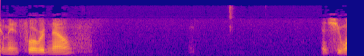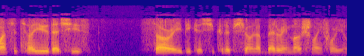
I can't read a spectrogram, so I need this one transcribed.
coming forward now. And she wants to tell you that she's sorry because she could have shown up better emotionally for you.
